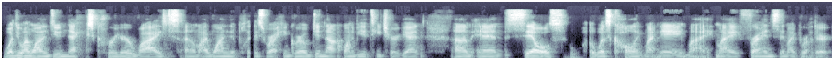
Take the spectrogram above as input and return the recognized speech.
what do I want to do next career wise? Um, I wanted a place where I can grow, did not want to be a teacher again. Um, and sales was calling my name, my, my friends and my brother,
